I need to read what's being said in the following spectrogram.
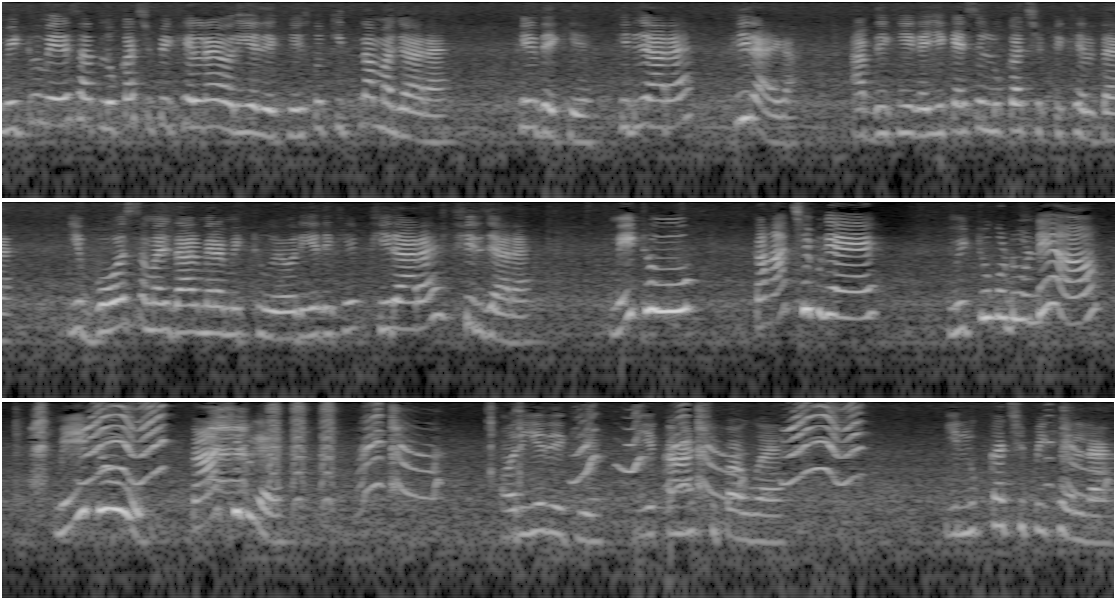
मिट्टू मेरे साथ लुका छिपी खेल रहा है और ये देखिए, इसको कितना मज़ा आ रहा है। फिर देखिए, फिर जा रहा है, फिर आएगा। आप देखिएगा, ये कैसे लुका छिपी खेलता है। ये बहुत समझदार मेरा मिट्टू है और ये देखिए, फिर आ रहा है, फिर जा रहा है। मिट्टू, कहाँ छिप गए? मिट्टू को ढूंढे आप? मिट्टू, कहाँ छिप गए? और ये देखिए, ये कहाँ छिपा हुआ है? ये लुक्का छिपी खेल रहा है।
